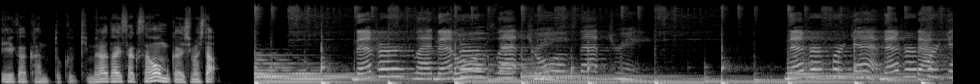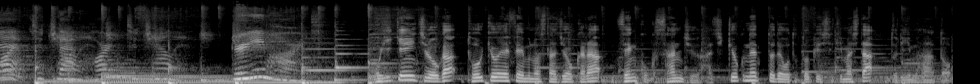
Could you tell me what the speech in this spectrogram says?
映画監督木村大作さんをお迎えしました Never forget Never that heart to that heart to challenge. Dream Heart. 茂木健一郎が東京 FM のスタジオから全国38局ネットでお届けしてきました「ドリームハート。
